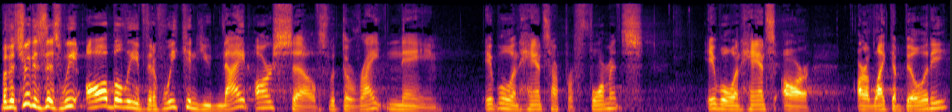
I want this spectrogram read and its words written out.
But the truth is this we all believe that if we can unite ourselves with the right name, it will enhance our performance, it will enhance our, our likability.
